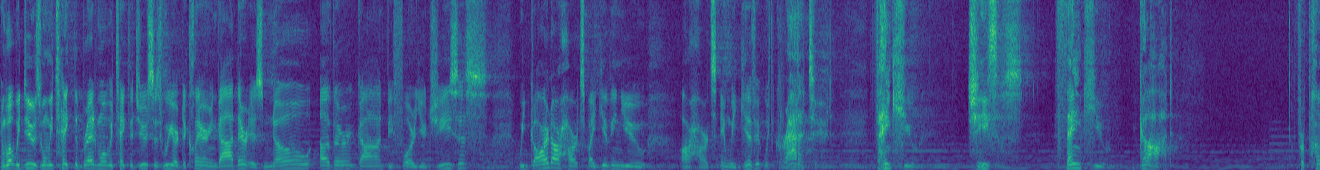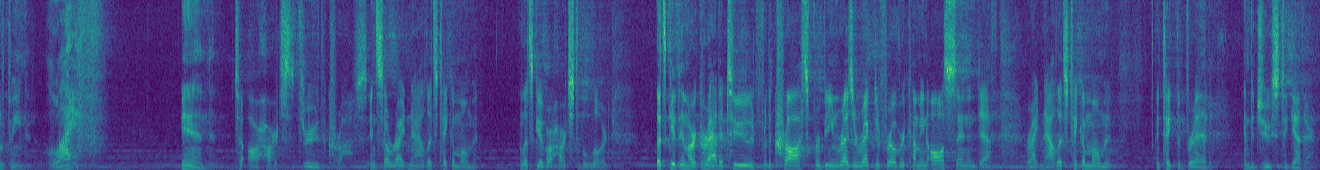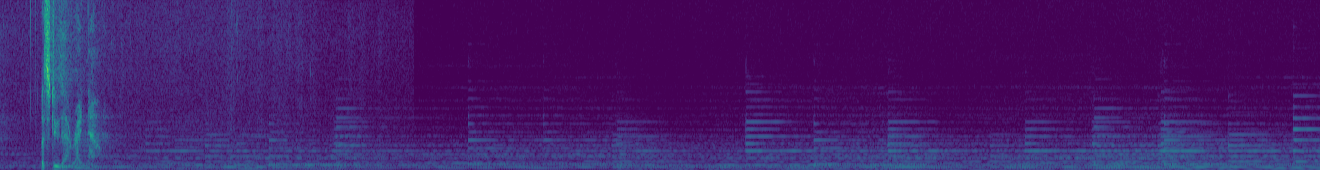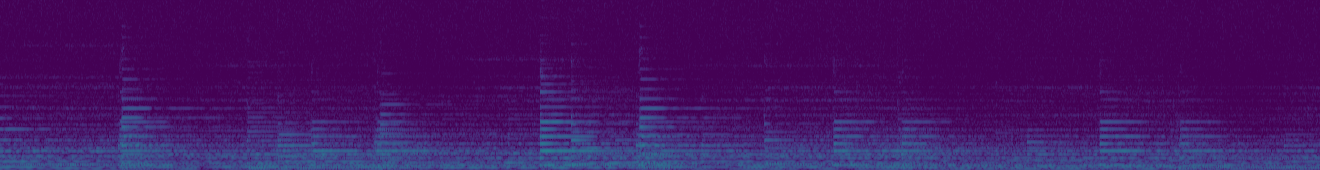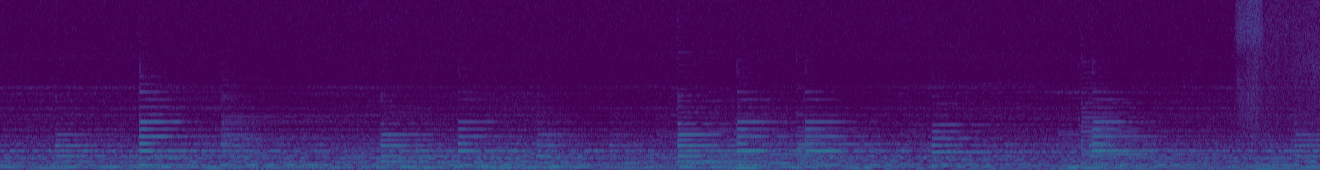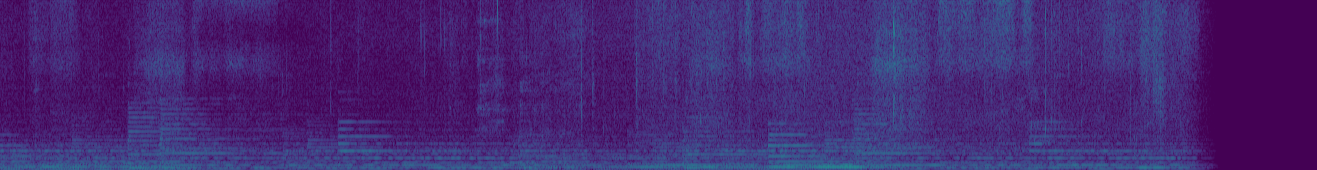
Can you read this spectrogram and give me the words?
And what we do is when we take the bread and when we take the juices, we are declaring, God, there is no other God before you. Jesus, we guard our hearts by giving you our hearts, and we give it with gratitude. Thank you, Jesus. Thank you, God for pumping life into our hearts through the cross. And so, right now, let's take a moment let's give our hearts to the Lord. Let's give him our gratitude for the cross, for being resurrected, for overcoming all sin and death right now. Let's take a moment and take the bread and the juice together. Let's do that right now.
